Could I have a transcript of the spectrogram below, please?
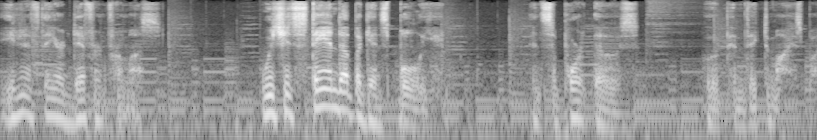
even if they are different from us. We should stand up against bullying and support those who have been victimized by.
